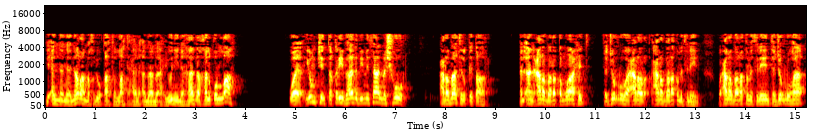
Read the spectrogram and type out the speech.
لأننا نرى مخلوقات الله تعالى أمام أعيننا. هذا خلق الله. ويمكن تقريب هذا بمثال مشهور عربات القطار. الآن عربة رقم واحد تجرها عربة رقم اثنين. وعربة رقم اثنين تجرها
